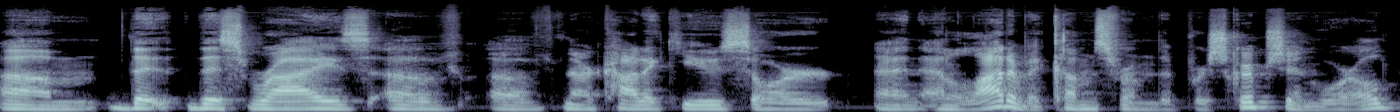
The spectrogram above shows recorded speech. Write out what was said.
um, the, this rise of, of narcotic use or and, and a lot of it comes from the prescription world,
